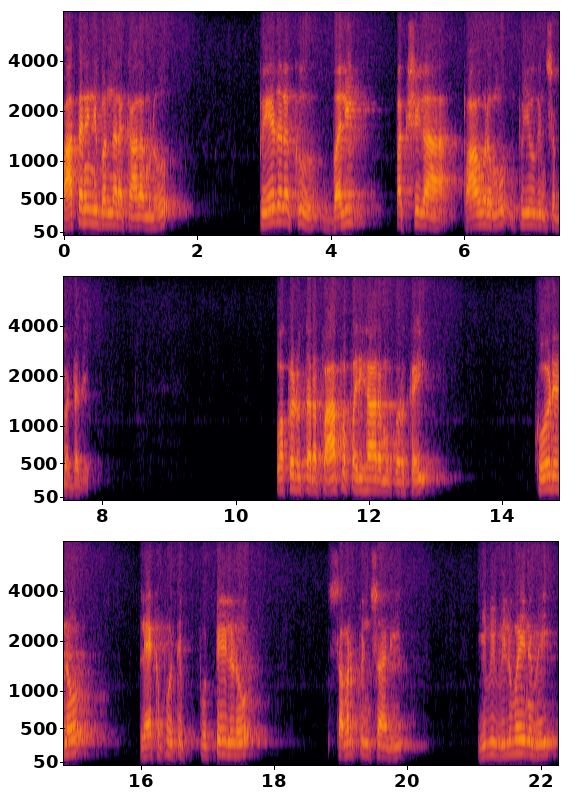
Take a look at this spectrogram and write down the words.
పాత నిబంధన కాలంలో పేదలకు బలి పక్షిగా పావురము ఉపయోగించబడ్డది. ఒకడు తన పాప పరిహారము కొరకై కోడెనో లేకపోతే పొట్టేలునో సమర్పించాలి. ఇవి విలువైనవి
